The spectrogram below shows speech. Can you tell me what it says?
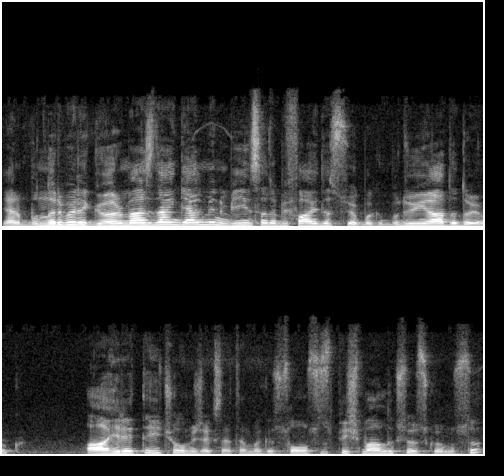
Yani bunları böyle görmezden gelmenin bir insana bir faydası yok. Bakın bu dünyada da yok. Ahirette hiç olmayacak zaten. Bakın sonsuz pişmanlık söz konusu.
